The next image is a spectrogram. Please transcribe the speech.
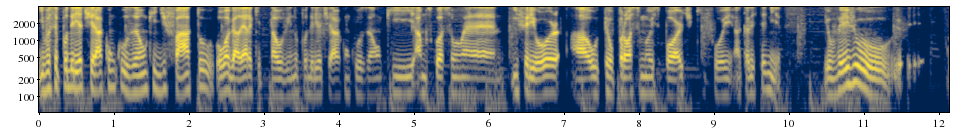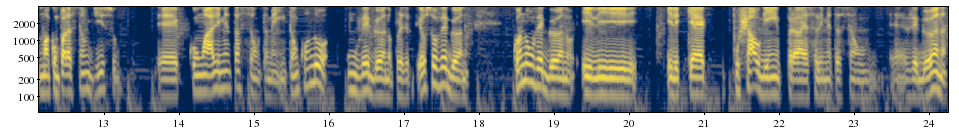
e você poderia tirar a conclusão que de fato, ou a galera que está ouvindo poderia tirar a conclusão que a musculação é inferior ao teu próximo esporte, que foi a calistenia. Eu vejo uma comparação disso é, com a alimentação também. Então, quando um vegano, por exemplo, eu sou vegano, quando um vegano ele ele quer puxar alguém para essa alimentação é, vegana,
